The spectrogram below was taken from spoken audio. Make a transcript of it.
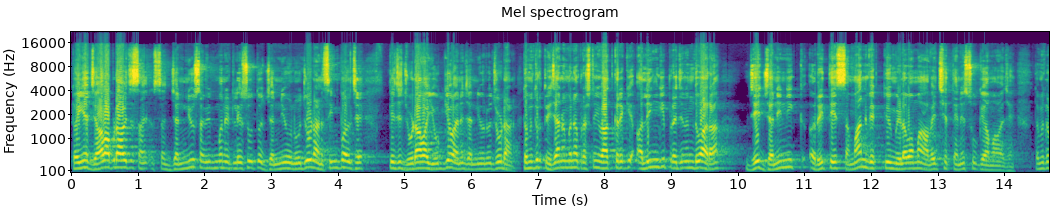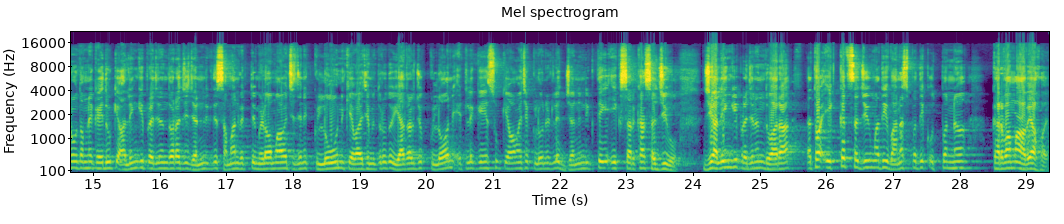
તો અહીંયા જવાબ આપણે આવે છે જન્યુ સંયુગ્મન એટલે શું? તો જન્યુનું જોડાણ. સિમ્પલ છે કે જે જોડાવા યોગ્ય હોય અને જન્યુનું જોડાણ. તો મિત્રો, ત્રીજા નંબરના પ્રશ્નની વાત કરીએ કે અલિંગી પ્રજનન દ્વારા જે જનીનિક રીતે સમાન વ્યક્તિઓ મેળવવામાં આવે છે તેને શું કહેવામાં આવે છે? તો મિત્રો, હું તમને કહી દઉં કે અલિંગી પ્રજનન દ્વારા જે જનીનિક રીતે સમાન વ્યક્તિઓ મેળવવામાં આવે છે, જેને ક્લોન કહેવાય છે, મિત્રો, તો યાદ રાખજો, ક્લોન એટલે કે શું કહેવામાં આવે છે? ક્લોન એટલે જનીનિક રીતે એક સરખા સજીવો, જે અલિંગી પ્રજનન દ્વારા અથવા એક જ સજીવમાંથી વાનસ્પતિક ઉત્પન્ન કરવામાં આવ્યા હોય,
